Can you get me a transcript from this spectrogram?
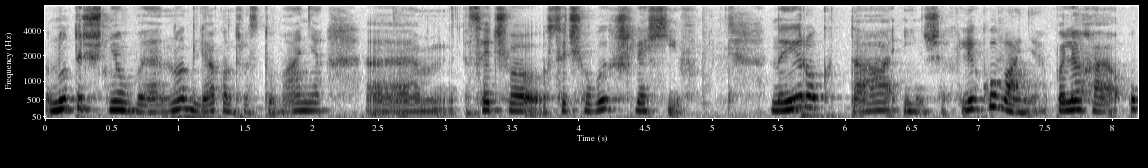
внутрішньовенно для контрастування ем, сечових шляхів, нирок та інших. Лікування полягає у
